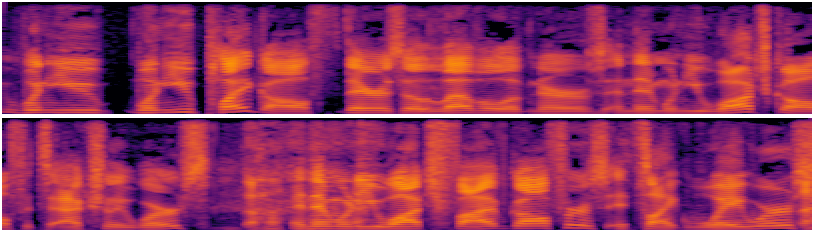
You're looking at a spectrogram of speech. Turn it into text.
when you when you play golf, there's a level of nerves, and then when you watch golf, it's actually worse. and then when you watch five golfers, it's like way worse.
